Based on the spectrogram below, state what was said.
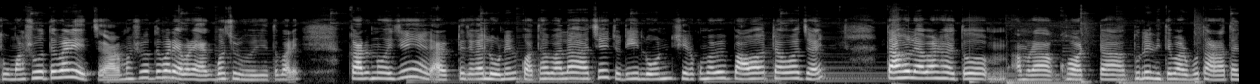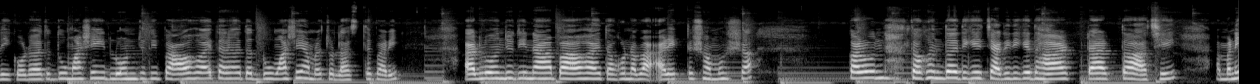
দু মাসও হতে পারে, চার মাসও হতে পারে, আবার এক বছর হয়ে যেতে পারে। কারণ ওই যে আরেকটা জায়গায় লোনের কথা বলা আছে, যদি লোন সেরকমভাবে পাওয়া টাওয়া যায়, তাহলে আবার হয়তো আমরা ঘরটা তুলে নিতে পারব তাড়াতাড়ি করে। হয়তো দু মাসেই লোন যদি পাওয়া হয়, তাহলে হয়তো দু মাসেই আমরা চলে আসতে পারি। আর লোন যদি না পাওয়া হয়, তখন আবার আরেকটা সমস্যা। কারণ তখন তো এদিকে চারিদিকে ধার টার তো আছেই। মানে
